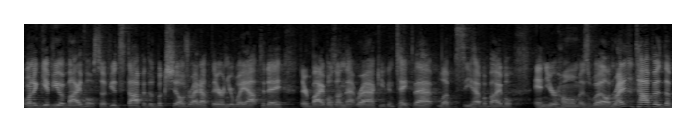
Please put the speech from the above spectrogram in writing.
I want to give you a Bible. So if you'd stop at the bookshelves right out there on your way out today, there are Bibles on that rack. You can take that. Love to see you have a Bible in your home as well. And right at the top of the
